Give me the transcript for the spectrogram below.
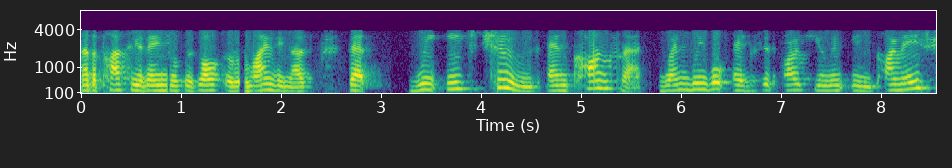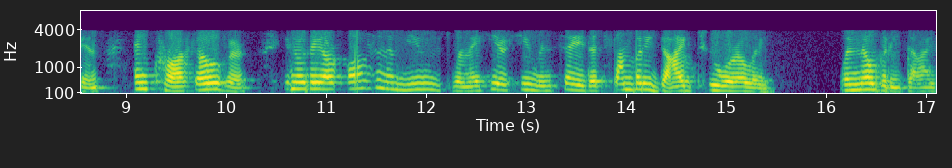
Now, the posse of angels is also reminding us that we each choose and contract when we will exit our human incarnation and cross over. You know, they are often amused when they hear humans say that somebody died too early, when nobody dies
